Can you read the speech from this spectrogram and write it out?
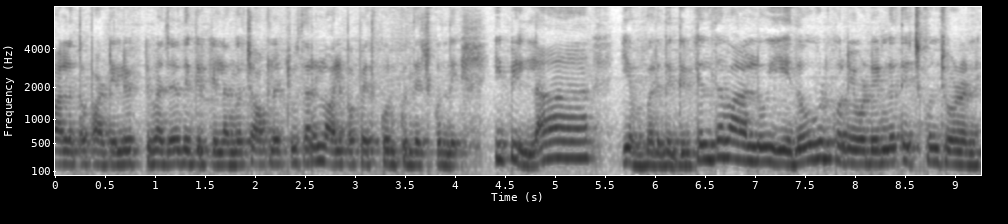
వాళ్ళతో పాటు వెళ్ళి వ్యక్తి బజార్ దగ్గరికి వెళ్ళాక చాక్లెట్ చూసారా? లాలీపాప్ అయితే కొనుక్కుని తెచ్చుకుంది. ఈ పిల్ల ఎవరి దగ్గరికి వెళ్తే వాళ్ళు ఏదో ఒకటి కొనేవాడు ఇంకా తెచ్చుకుని చూడండి.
